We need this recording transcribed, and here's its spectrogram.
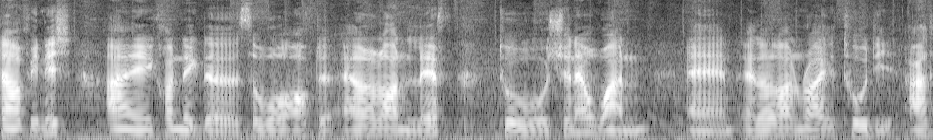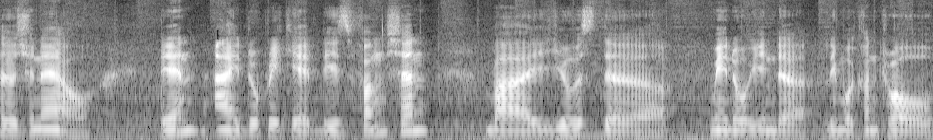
Now finish, I connect the servo of the aileron left to channel 1 and aileron right to the other channel. Then I duplicate this function by use the menu in the remote control.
